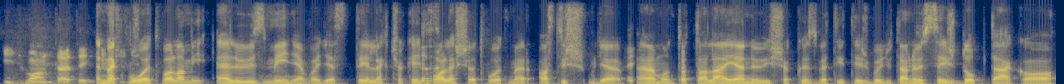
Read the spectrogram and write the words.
így van. Tehát egy Ennek kicsit... volt valami előzménye, vagy ez tényleg csak egy baleset volt? Mert azt is ugye elmondta talán Jenő is a közvetítésben, hogy utána össze is dobták a,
